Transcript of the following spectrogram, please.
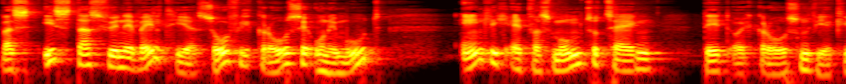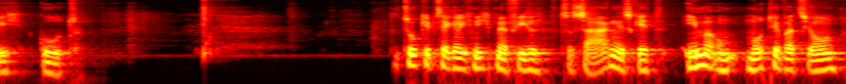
Was ist das für eine Welt hier? So viel Große ohne Mut? Endlich etwas Mumm zu zeigen, tät euch Großen wirklich gut. Dazu gibt es eigentlich nicht mehr viel zu sagen. Es geht immer um Motivation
